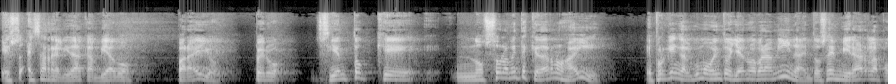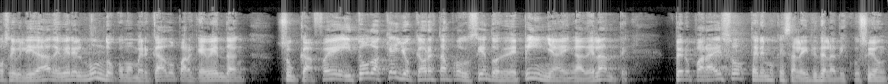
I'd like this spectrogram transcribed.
esa realidad ha cambiado para ellos. Pero siento que no solamente es quedarnos ahí, es porque en algún momento ya no habrá mina. Entonces mirar la posibilidad de ver el mundo como mercado para que vendan su café y todo aquello que ahora están produciendo desde piña en adelante. Pero para eso tenemos que salir de la discusión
